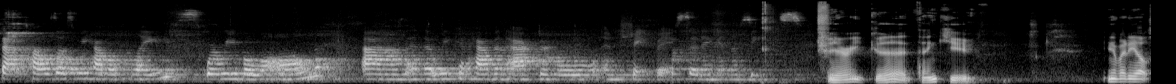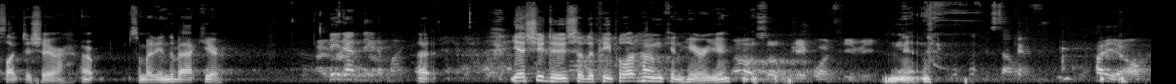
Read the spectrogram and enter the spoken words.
That tells us we have a place where we belong. um, and that we can have an active role in shaping, sitting in the seats. Very good. Thank you. Anybody else like to share? Oh, somebody in the back here. He doesn't need a mic. Uh, yes, you do, so the people at home can hear you. Oh, so the people on TV. Yeah. So, Hi, y'all.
